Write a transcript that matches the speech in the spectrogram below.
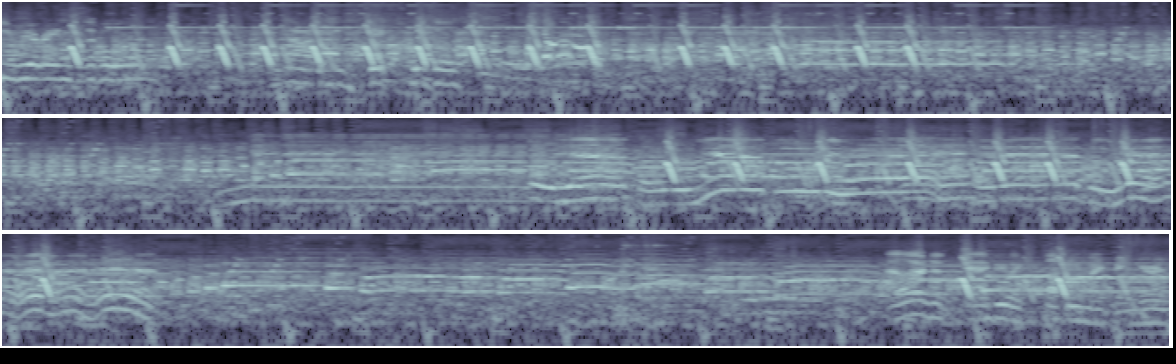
he rearranged the whole um, God, you dick twizzle. I love just actually like sucking my finger.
